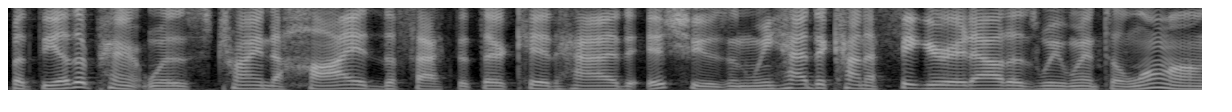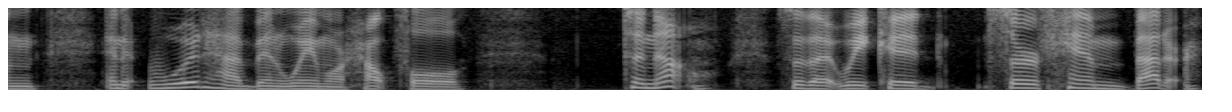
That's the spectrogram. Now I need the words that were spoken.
But the other parent was trying to hide the fact that their kid had issues. And we had to kind of figure it out as we went along. And it would have been way more helpful to know so that we could serve him better.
